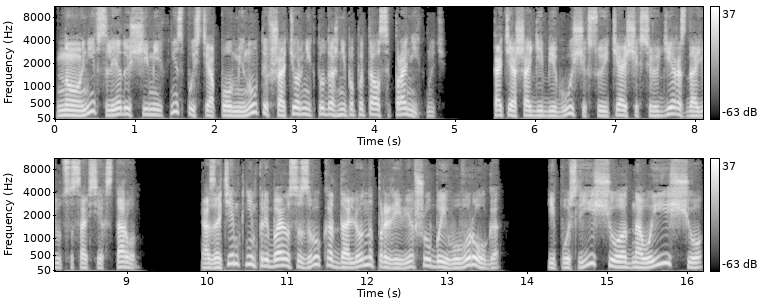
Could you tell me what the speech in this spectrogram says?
Но ни в следующий миг, ни спустя полминуты в шатер никто даже не попытался проникнуть, хотя шаги бегущих, суетящихся людей раздаются со всех сторон. А затем к ним прибавился звук отдаленно проревевшего боевого рога. И после еще одного и еще,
